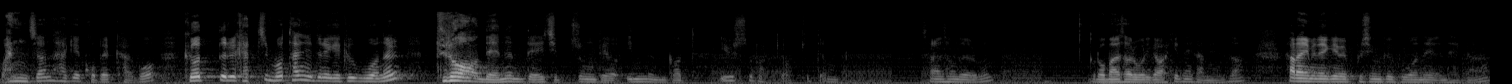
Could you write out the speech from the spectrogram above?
완전하게 고백하고 그것들을 갖지 못한 이들에게 그 구원을 드러내는 데 집중되어 있는 것일 수밖에 없기 때문입니다. 사랑하는 성도 여러분, 로마서를 우리가 확인해 가면서 하나님이 내게 베푸신 그 구원의 은혜가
